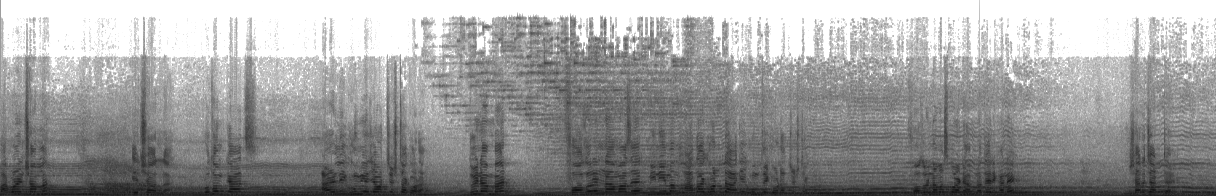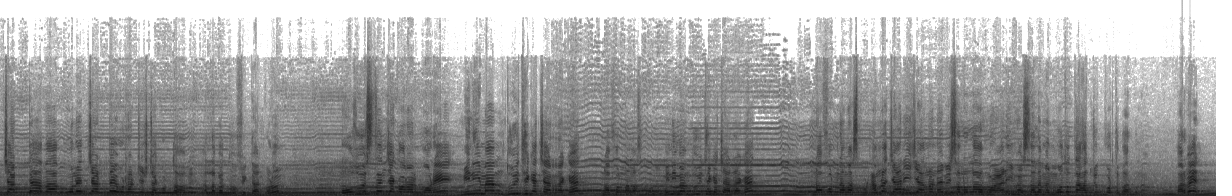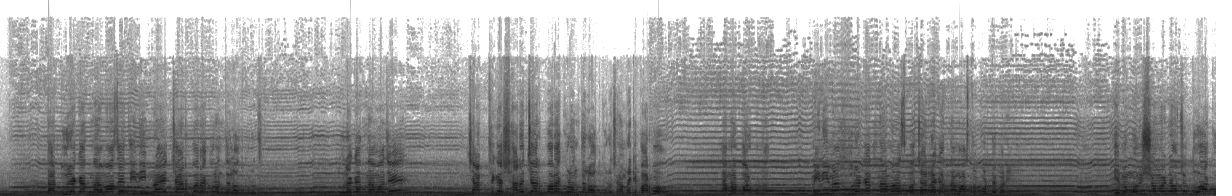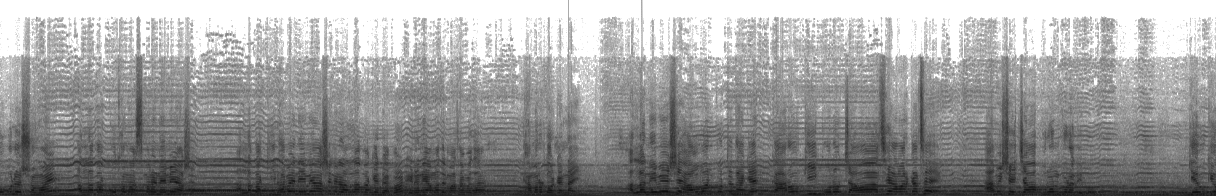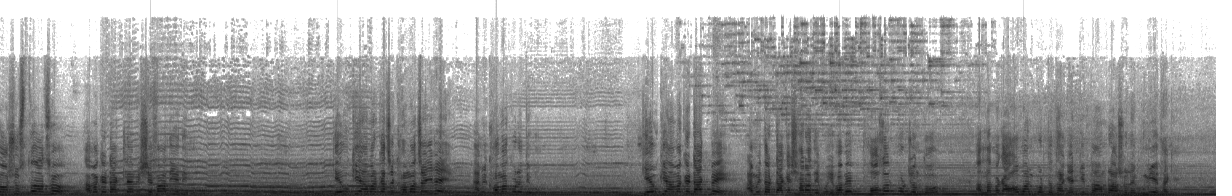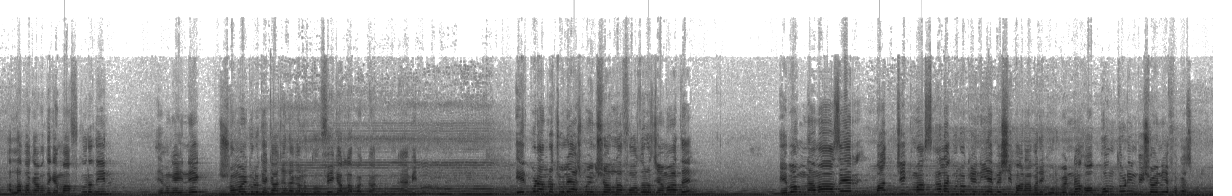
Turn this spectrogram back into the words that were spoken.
পারব না ইনশাল্লাহ ইনশাল্লাহ প্রথম কাজ আর্লি ঘুমিয়ে যাওয়ার চেষ্টা করা। দুই নাম্বার, ফজরের নামাজের মিনিমাম আধা ঘণ্টা আগে ঘুম থেকে ওঠার চেষ্টা করা। ফজরের নামাজ কয়টা আপনাদের এখানে সাড়ে চারটায়। চারটা বা পৌনে চারটায় ওঠার চেষ্টা করতে হবে। আল্লাহ পাক তৌফিক দান করুন। অজু ইস্তেঞ্জা করার পরে মিনিমাম দুই থেকে চার রাকাত নফল নামাজ পড়ুন। মিনিমাম দুই থেকে চার রাকাত নফল নামাজ পড়ুন। আমরা জানি যে আমরা নবী সাল্লাহ আলী আসাল্লামের মতো তাহাজুদ করতে পারব না। পারবেন? তার দুই রাকাত নামাজে তিনি প্রায় চার পারা কোরআন তেলাওয়াত করেছেন। দু রাকাত নামাজে চার থেকে সাড়ে চার পারা কোরআন তেলাওয়াত করেছেন। আমরা কি পারব? আমরা পারব না। মিনিমাম দু রাকাত নামাজ বা চার রাকাত নামাজ তো করতে পারি। এবং ওই সময়টা হচ্ছে দোয়া কবুলের সময়। আল্লাহ পাক প্রথম আসমানে নেমে আসেন। আল্লাহ পাক কীভাবে নেমে আসেন এটা আল্লাহ পাকের ব্যাপার। এটা নিয়ে আমাদের মাথা ব্যথা, ঘামানোর দরকার নাই। আল্লাহ নেমে এসে আহ্বান করতে থাকেন, কারও কি কোনো চাওয়া আছে আমার কাছে? আমি সেই চাওয়া পূরণ করে দিব। কেউ কি অসুস্থ আছো? আমাকে ডাকলে আমি শেফা দিয়ে দিব। কেউ কি আমার কাছে ক্ষমা চাইবে? আমি ক্ষমা করে দিব। কেউ কি আমাকে ডাকবে? আমি তার ডাকে সাড়া দেবো। এভাবে ফজর পর্যন্ত আল্লাহ পাক আহ্বান করতে থাকেন, কিন্তু আমরা আসলে ঘুমিয়ে থাকি। আল্লাহ পাক আমাদেরকে মাফ করে দিন এবং এই নেক সময়গুলোকে কাজে লাগানো তৌফিক আল্লাহ পাক দান করুন। আমিন। এরপরে আমরা চলে আসব ইনশাআল্লাহ ফজর জামাতে। এবং নামাজের বাহ্যিক মাসআলাগুলোকে নিয়ে বেশি বাড়াবাড়ি করবেন না, অভ্যন্তরীণ বিষয় নিয়ে ফোকাস করুন।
